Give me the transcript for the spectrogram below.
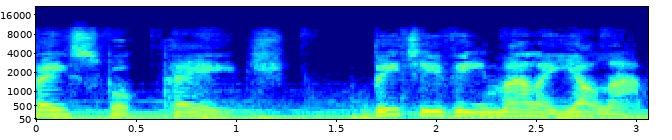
Facebook page. BTV Malayalam.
